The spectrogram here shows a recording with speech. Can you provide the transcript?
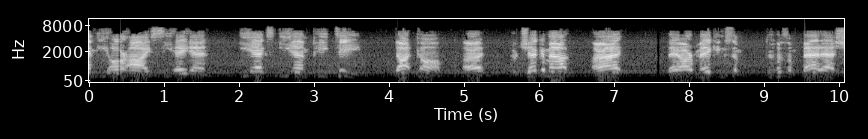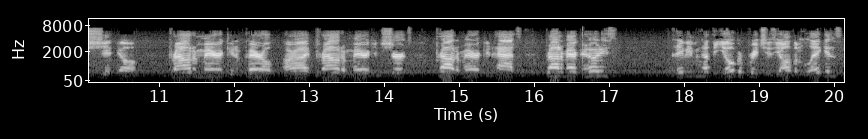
M E R I C A N E X E M P T.com. All right, go check them out. All right, they are making some some badass shit, y'all. Proud American apparel. All right, proud American shirts, proud American hats, proud American hoodies. They've even got the yoga britches, y'all, them leggings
